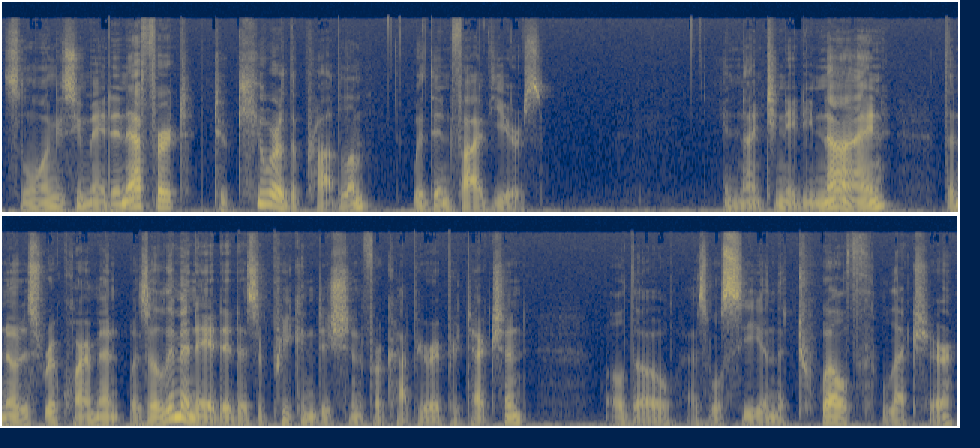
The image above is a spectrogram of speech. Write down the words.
so long as you made an effort to cure the problem within five years. In 1989, the notice requirement was eliminated as a precondition for copyright protection, although, as we'll see in the 12th lecture,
